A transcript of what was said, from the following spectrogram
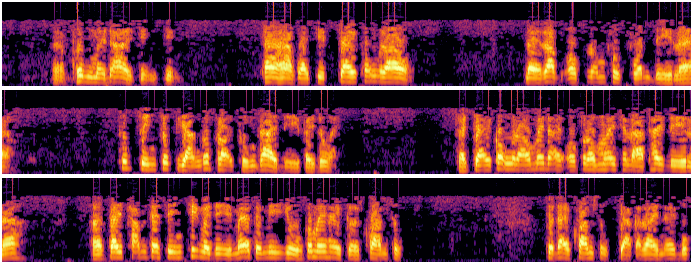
ๆพึ่งไม่ได้จริง ๆ ถ้าหากว่าจิตใจของเราได้รับอบรมฝึกฝนดีแล้ว ทุกสิ่งทุกอย่างก็พลอยพึงได้ดีไปด้วยแต่ใจของเราไม่ได้อบรมให้ฉลาดให้ดีแล้ว ไปทำแต่สิ่งที่ไม่ดี แม้แต่มีอยู่ก็ไม่ให้เกิดความสุข จะได้ความสุขจากอะไรในบุค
